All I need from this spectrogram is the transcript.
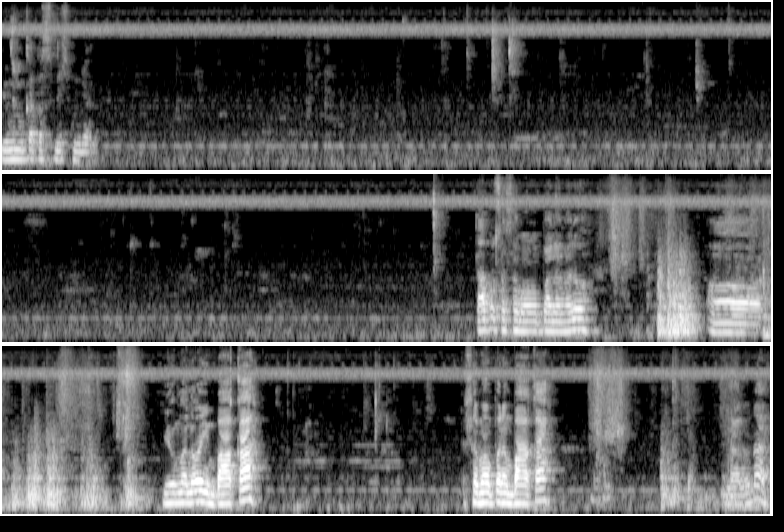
Yung katas mismo niya. Tapos sasama mo pa ng ano, ah, yung ano, yung baka. Sasama mo pa ng baka. Lalo na.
